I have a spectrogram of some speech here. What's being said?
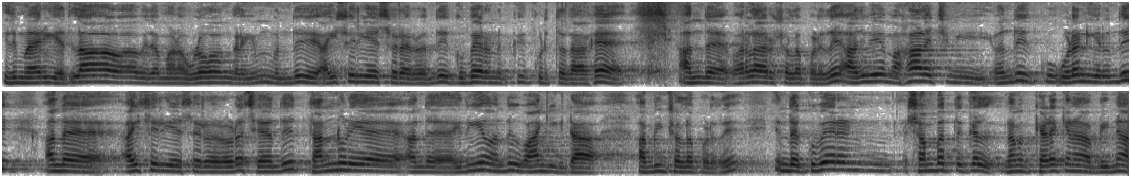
இது மாதிரி எல்லா விதமான உலோகங்களையும் வந்து ஐஸ்வர்யேஸ்வரர் வந்து குபேரனுக்கு கொடுத்ததாக அந்த வரலாறு சொல்லப்படுது. அதுவே மகாலட்சுமி வந்து கு- உடன் இருந்து அந்த ஐஸ்வர்யேஸ்வரரோடு சேர்ந்து தன்னுடைய அந்த இதையும் வந்து வாங்கிக்கிட்டா. அப்படின்னு சொல்லப்படுது. இந்த குபேரன் சம்பத்துக்கள் நமக்கு கிடைக்கணும் அப்படின்னா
